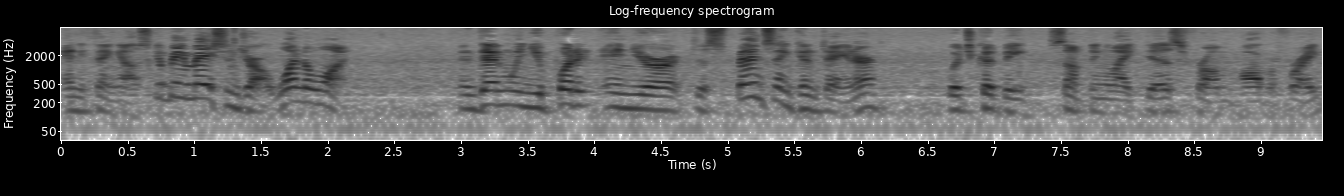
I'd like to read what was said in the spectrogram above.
anything else. It could be a mason jar, one to one. And then when you put it in your dispensing container, which could be something like this from Harbor Freight,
